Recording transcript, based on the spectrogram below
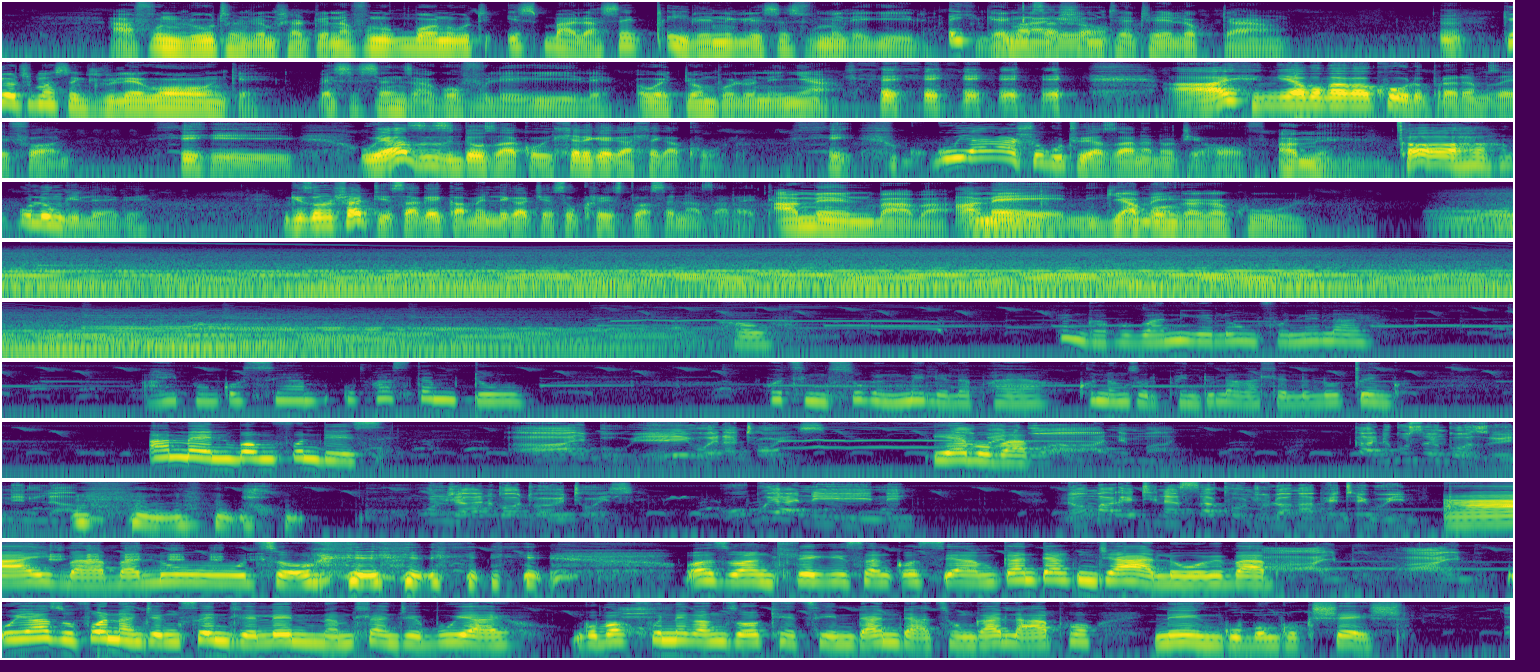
Afuni lutho nje emshadweni afuna ukubona ukuthi isibalo aseqile nikulesi sivumelekile ngenxa yemithetho ye lockdown kuyothi mase kudlule konke bese senza kovulekile owedombolo nenyama. Hayi, ngiyabonga kakhulu brother Mzayifana. Uyazi izinto zakho ihleleke kahle kakhulu. Kuyasho ukuthi uyazana noJehova. amen Cha, kulungileke. Ngizonishadisa ke egameni lika Jesu Kristu waseNazaretha. amen baba Amen. ngiyabonga kakhulu Hawu. Engabe banike lo ngifonelayo? Hayi bonkosi yami, uPastor Mdu. Wathi ngisuke ngimele lapha khona ngizoliphendula kahle lelo cingo. Amen bomfundisi. hayibo hey wena toys Yebo baba. Kwani man kanti kusenkozweni ni lapha unjani kodwa wetoys ubuya nini noma ke thina sisakhunjulwa ngapha eThekwini Hayi baba lutho. Wazi wangihlekisa Nkosi yami, kanti akunjalo we baba. hayibo hayibo Uyazi ufona nje ngisendleleni namhlanje ebuyayo ngoba kufuneka ngizokhetha indandatho ngalapho nezingubo ngokusheshsha.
